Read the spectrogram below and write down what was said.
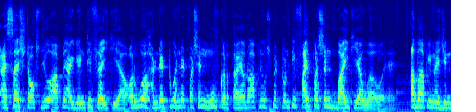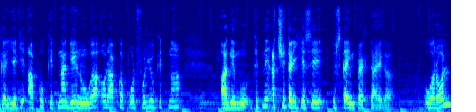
ऐसा स्टॉक्स जो आपने आइडेंटिफाई किया और वो hundred to hundred percent move करता है और आपने उसमें ट्वेंटी फाइव परसेंट बाई किया हुआ हुआ है, अब आप इमेजिन करिए कि आपको कितना गेन होगा और आपका पोर्टफोलियो कितना आगे मूव कितने अच्छी तरीके से उसका इम्पैक्ट आएगा। ओवरऑल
